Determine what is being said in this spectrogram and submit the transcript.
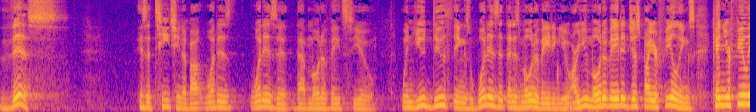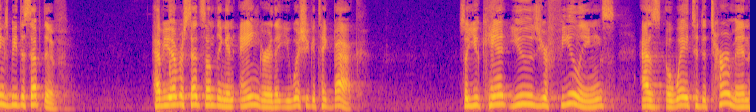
This is a teaching about what is, what is it that motivates you when you do things, what is it that is motivating you? Are you motivated just by your feelings? Can your feelings be deceptive? Have you ever said something in anger that you wish you could take back? So you can't use your feelings as a way to determine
